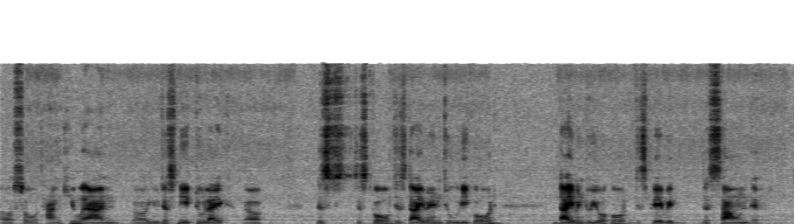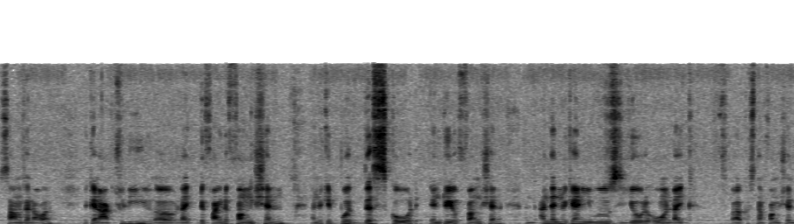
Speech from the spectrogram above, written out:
uh, so thank you and uh, you just need to like uh, just just go just dive into the code dive into your code just play with the sound if sounds and all. You can actually uh, like define a function and you can put this code into your function and, and then you can use your own like uh, custom function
